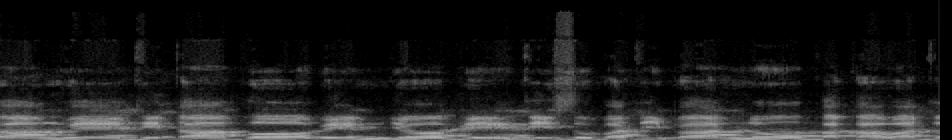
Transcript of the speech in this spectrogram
ตังเวทิตาโพวินโยปิติสุปฏิปันโนภะคะวะโต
